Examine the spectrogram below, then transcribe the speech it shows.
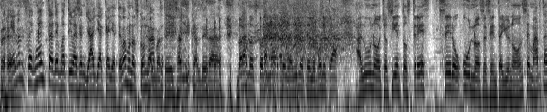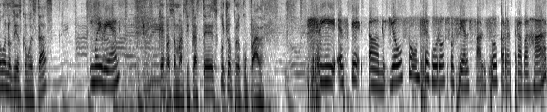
en un segmento de motivación. Ya, ya, cállate. Vámonos con Marta. Cálmate, Sandy Caldera. Vámonos con Marta en la línea telefónica al 1-800-301-6111. Marta, buenos días, ¿cómo estás? Muy bien. ¿Qué pasó, Martita? Te escucho preocupada. Sí, es que um, yo uso un seguro social falso para trabajar,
